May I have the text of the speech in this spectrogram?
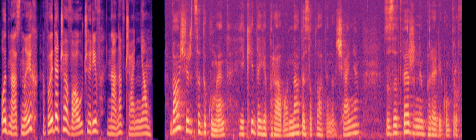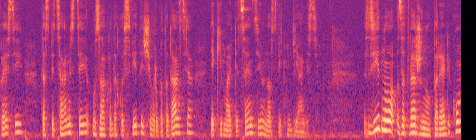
Одна з них видача ваучерів на навчання. Ваучер це документ, який дає право на безоплатне навчання за затвердженим переліком професій та спеціальностей у закладах освіти чи у роботодавця, які мають ліцензію на освітню діяльність. Згідно затвердженого переліку,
